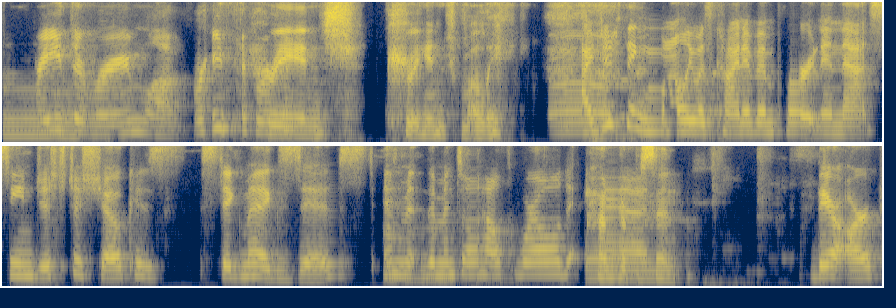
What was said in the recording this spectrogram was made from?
Mm. Read the room, love. Read the room. Cringe. Cringe, Molly. Oh, I just think Molly was kind of important in that scene just to show because stigma exists in mm-hmm. the mental health world. And 100%. There are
